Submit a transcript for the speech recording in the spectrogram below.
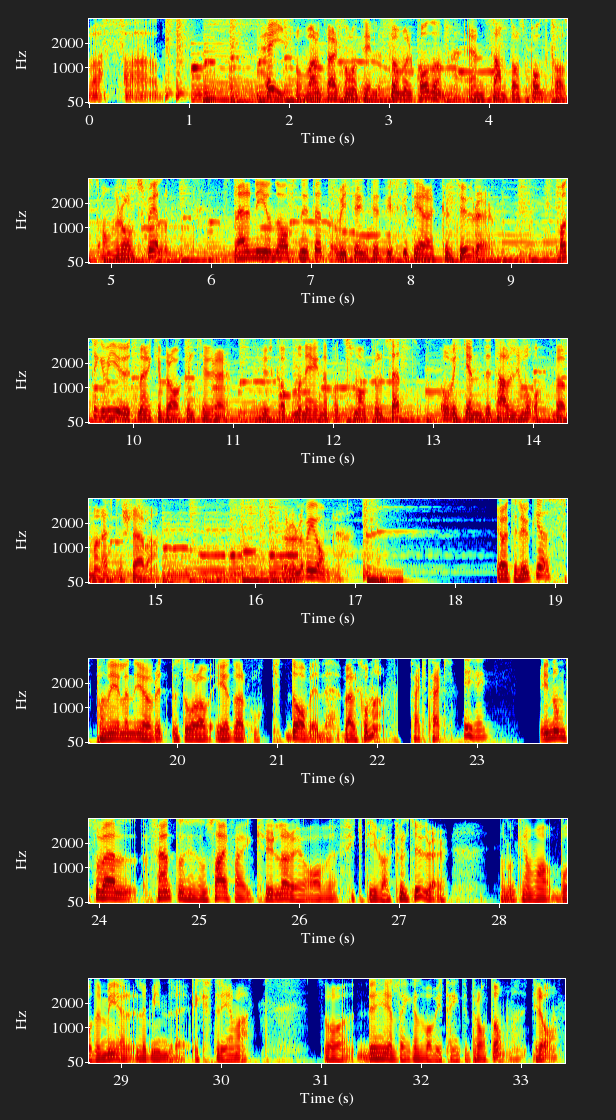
Vad fan. Hej och varmt välkomna till Fummelpodden, en samtalspodcast om rollspel. Det här är nionde avsnittet och vi tänkte diskutera kulturer. Vad tycker vi utmärker bra kulturer? Hur skapar man egna på ett smakfullt sätt? Och vilken detaljnivå bör man eftersträva? Då rullar vi igång. Jag heter Lukas. Panelen i övrigt består av Edvard och David. Välkomna! Tack, tack. Hej hej. Inom såväl fantasy som sci-fi kryllar det ju av fiktiva kulturer. Men de kan vara både mer eller mindre extrema. Så det är helt enkelt vad vi tänkte prata om idag.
